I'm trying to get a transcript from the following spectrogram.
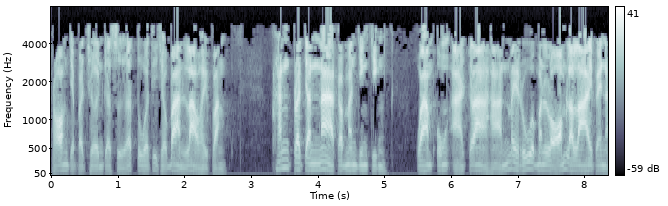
พร้อมจะะเผชิญกระเสือตัวที่ชาวบ้านเล่าให้ฟัง ครั้นประจันหน้ากับมันจริง ๆ ความองอาจกล้าหาญไม่รู้ว่ามันหลอมละลายไปไหน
